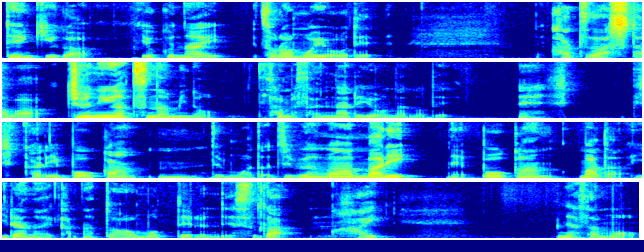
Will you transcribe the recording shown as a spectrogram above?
天気が良くない空模様でかつ明日は12月並みの寒さになるようなので、ね、しっかり防寒、うん、でもまだ自分はあんまり、ね、防寒まだいらないかなとは思ってるんですがはい皆さんも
